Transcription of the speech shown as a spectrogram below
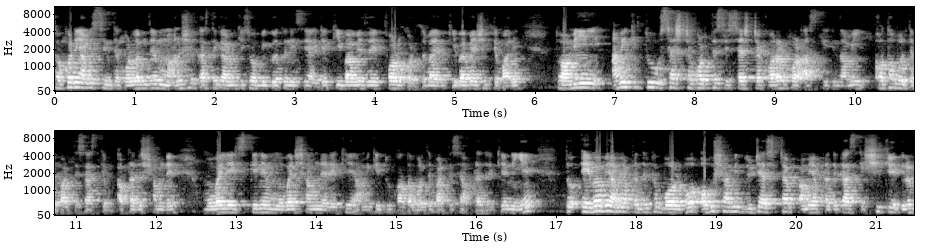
তখনই আমি চিন্তা করলাম যে মানুষের কাছ থেকে আমি কিছু অভিজ্ঞতা নিয়েছি, এটা কীভাবে যে ফলো করতে পারি, কীভাবে শিখতে পারি। তো আমি আমি কিন্তু চেষ্টা করতেছি, চেষ্টা করার পর আজকে কিন্তু আমি কথা বলতে পারতেছি। আজকে আপনাদের সামনে মোবাইলের স্ক্রিনে মোবাইল সামনে রেখে আমি কিন্তু কথা বলতে পারতেছি আপনাদেরকে নিয়ে। তো এভাবে আমি আপনাদেরকে বলব, অবশ্যই আমি দুইটা স্টেপ আমি আপনাদেরকে আজকে শিখিয়ে দিলাম।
